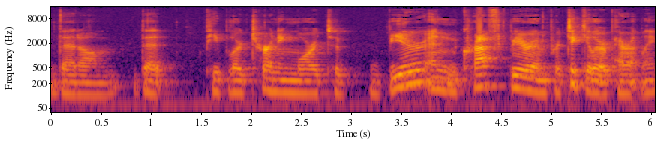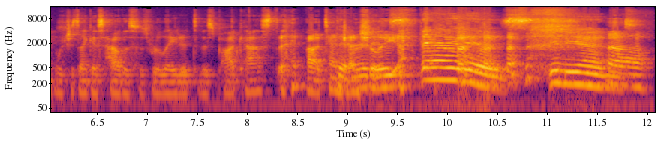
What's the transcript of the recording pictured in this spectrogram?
that um, that people are turning more to beer and craft beer in particular, apparently, which is, I guess, how this is related to this podcast uh, There it tangentially. There it is. In the end. Uh,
